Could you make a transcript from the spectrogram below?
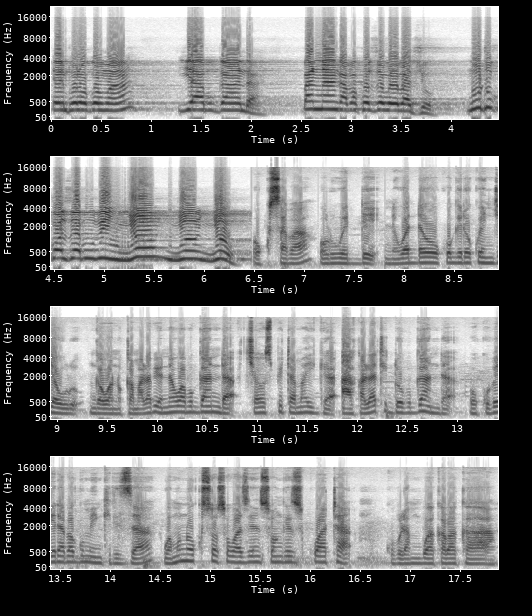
empologoma ya buganda bannanga bakoze bwe batyo. Mutukoze bubi nnyo nnyo nnyo. Okusaba oluwedde ne waddawo okwogera okw'enjawulo nga wano kamalabyonna wa buganda charles peter mayiga akalatidde obuganda okubeera abagumiikiriza wamu n'okusoosowaza ensonga ezikwata ku bulamu bwa kabaka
